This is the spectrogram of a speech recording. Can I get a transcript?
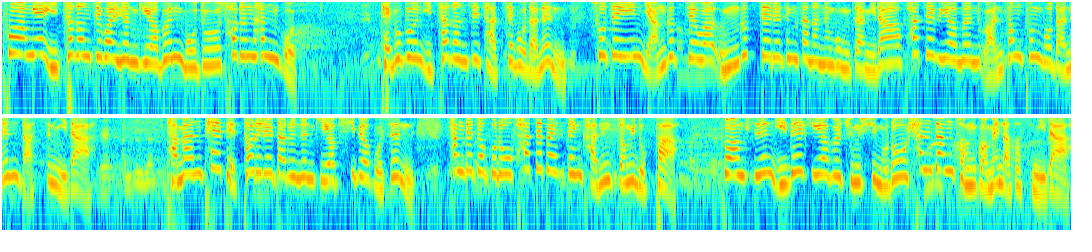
포항의 2차 전지 관련 기업은 모두 31곳. 대부분 2차 전지 자체보다는 소재인 양극재와 음극재를 생산하는 공장이라 화재 위험은 완성품보다는 낮습니다. 다만 폐 배터리를 다루는 기업 10여 곳은 상대적으로 화재 발생 가능성이 높아 포항시는 이들 기업을 중심으로 현장 점검에 나섰습니다.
